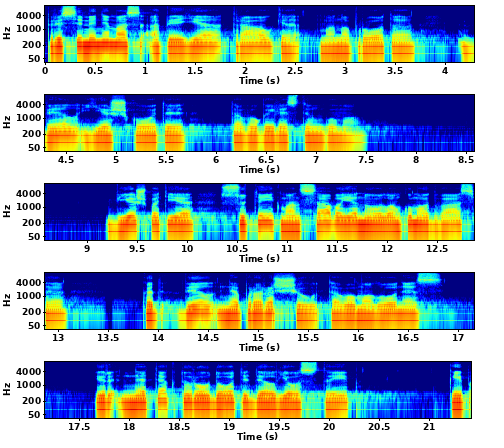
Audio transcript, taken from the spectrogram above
Prisiminimas apie ją traukia mano protą vėl ieškoti tavo gailestingumo. Viešpatie, suteik man savoje nuolankumo dvasę, kad vėl neprarasčiau tavo malonės ir netektų raudoti dėl jos taip, kaip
